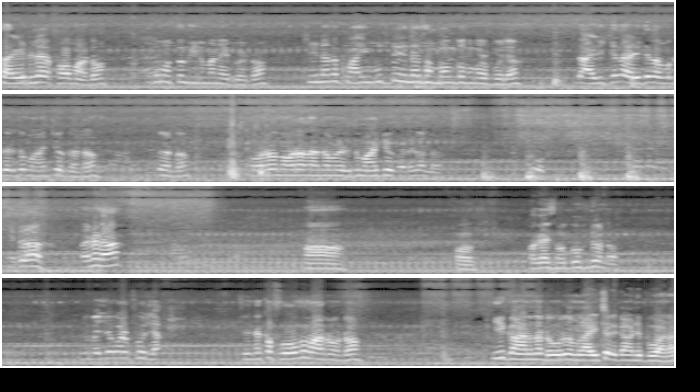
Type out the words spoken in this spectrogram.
സൈഡിലെ ഫോം ആട്ടോ ഇത് മൊത്തം തീരുമാനമായി പോയിട്ടോ പക്ഷെ ഇതിനകത്ത് പ്ലൈവുഡ് ഇതിന്റെ സംഭവങ്ങൾക്കൊന്നും കുഴപ്പമില്ല. ഇത് അഴിക്കുന്ന അഴിക്കുന്ന നമുക്ക് എടുത്ത് മാറ്റി വെക്കാം കേട്ടോ. ഇത് കണ്ടോ? ഓരോന്ന് ഓരോന്നായിട്ട് നമ്മൾ എടുത്ത് മാറ്റി വെക്കാം. കേട്ടോ ഇത് കണ്ടോ. ഇത് എന്നടാ? ആ. ഓ. ഓക്കെ നോക്കൂ. ഇത് കണ്ടോ? വലിയ കുഴപ്പമില്ല. ഇതിനൊക്കെ ഫോം മാറണം കേട്ടോ. ഈ കാണുന്ന ഡോർ നമ്മൾ അഴിച്ചെടുക്കാൻ വേണ്ടി പോവാണ്.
